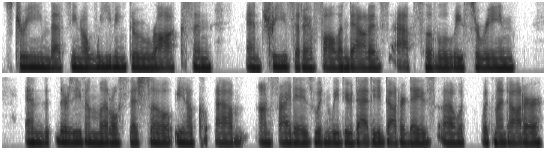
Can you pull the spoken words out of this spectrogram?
stream that's you know weaving through rocks and and trees that have fallen down. It's absolutely serene. And there's even little fish. So you know, um, on Fridays when we do daddy daughter days uh, with with my daughter,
